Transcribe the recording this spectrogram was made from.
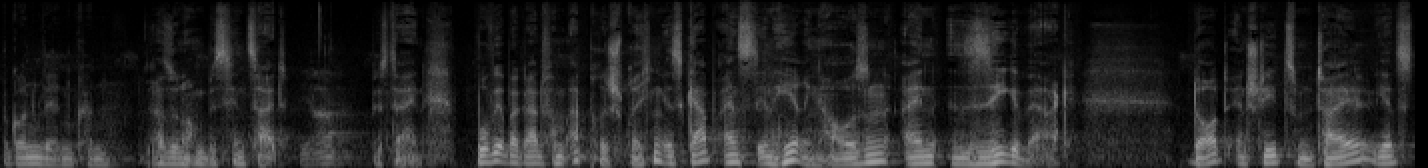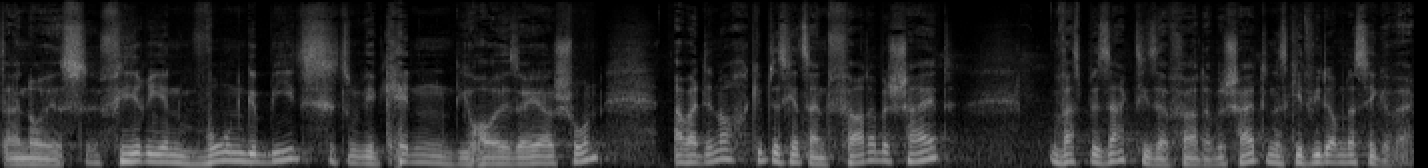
begonnen werden können. Also noch ein bisschen Zeit. Ja. Bis dahin. Wo wir aber gerade vom Abriss sprechen, es gab einst in Heringhausen ein Sägewerk. Dort entsteht zum Teil jetzt ein neues Ferienwohngebiet. Wir kennen die Häuser ja schon. Aber dennoch gibt es jetzt einen Förderbescheid. Was besagt dieser Förderbescheid? Denn es geht wieder um das Sägewerk.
